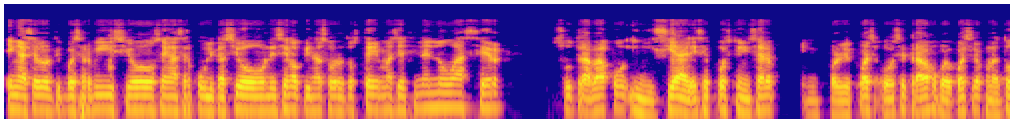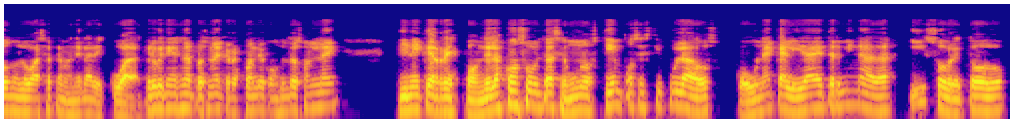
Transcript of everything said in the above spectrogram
en hacer otro tipo de servicios, en hacer publicaciones, en opinar sobre otros temas y al final no va a ser su trabajo inicial, ese puesto inicial por el cual, o ese trabajo por el cual se lo contrató no lo va a hacer de manera adecuada. Creo que tienes una persona que responde consultas online, tiene que responder las consultas en unos tiempos estipulados, con una calidad determinada y sobre todo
